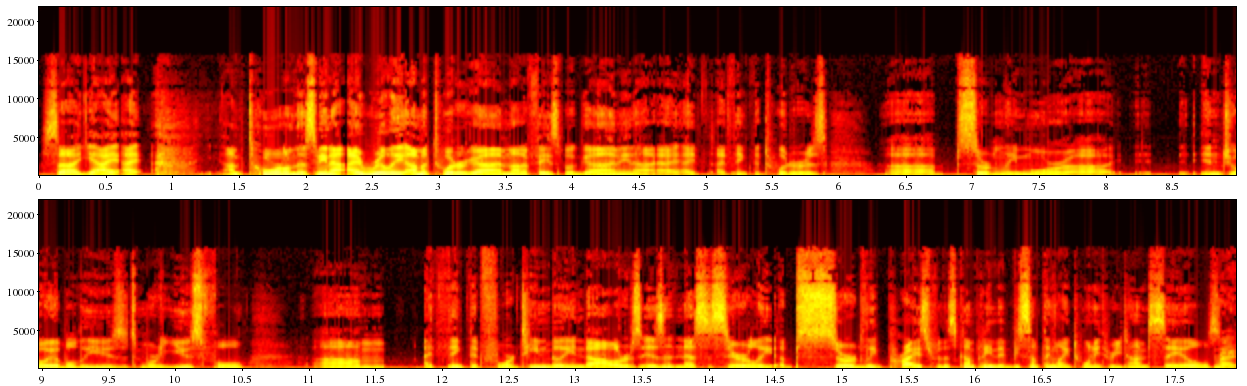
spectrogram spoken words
so yeah, I, I am torn on this. I mean, I, I, really I'm a Twitter guy. I'm not a Facebook guy. I mean, I I, I think that Twitter is uh, certainly more uh, enjoyable to use. It's more useful. Um, I think that $14 billion isn't necessarily absurdly priced for this company. It'd be something like 23 times sales. Right.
